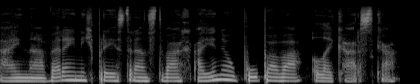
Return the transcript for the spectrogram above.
aj na verejných priestranstvách a je ňou púpava lekárska.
